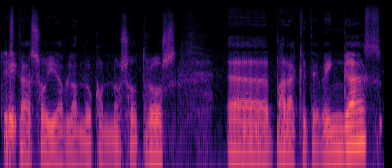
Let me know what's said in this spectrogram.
Sí. estás hoy hablando con nosotros, eh, para que te vengas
